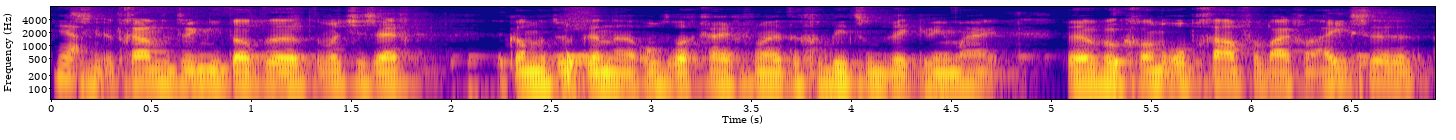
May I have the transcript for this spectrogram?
Ja. Het, is, het, gaat natuurlijk niet dat wat je zegt. Je kan natuurlijk een opdracht krijgen vanuit de gebiedsontwikkeling, maar we hebben ook gewoon een opgave waar gewoon eisen,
